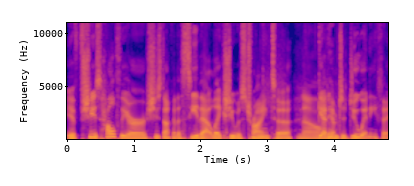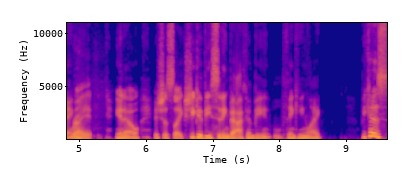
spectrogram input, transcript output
if she's healthier she's not going to see that like she was trying to No. get him to do anything Right. you know it's just like she could be sitting back and be thinking like because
